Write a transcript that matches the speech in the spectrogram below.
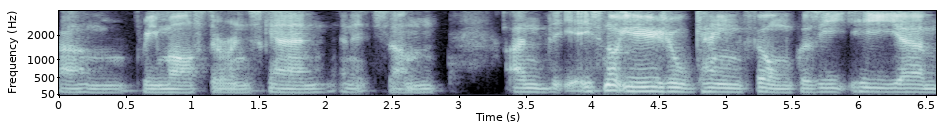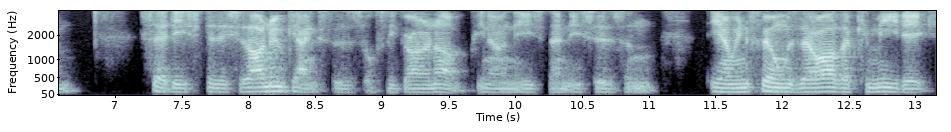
um, remaster and scan, and it's um and it's not your usual Caine film because he he um, said he said he says I knew gangsters obviously growing up, you know, in the East End. He says, and you know, in films they're either comedic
